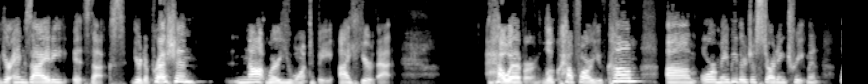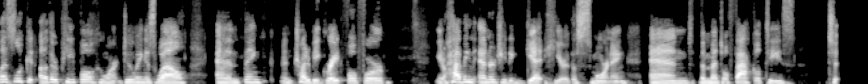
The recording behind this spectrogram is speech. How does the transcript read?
your anxiety it sucks. Your depression not where you want to be. I hear that. However look how far you've come um, or maybe they're just starting treatment. Let's look at other people who aren't doing as well and think and try to be grateful for you know having the energy to get here this morning and the mental faculties to,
